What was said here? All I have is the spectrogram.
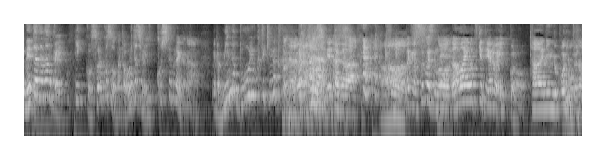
ネタがなんか一個それこそなんか俺たちの一個下ぐらいかな。なんかみんな暴力的になってたんだよなんか当時ネタが。そう。だからすごいその、名前をつけてやるは一個のターニングポイントに。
